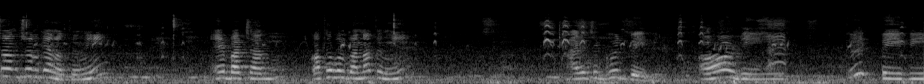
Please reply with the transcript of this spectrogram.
চঞ্চল কেন তুমি? এ বাচ্চা, কথা বলবা না তুমি? আর ইটস গুড বেবি অরি গুড বেবি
